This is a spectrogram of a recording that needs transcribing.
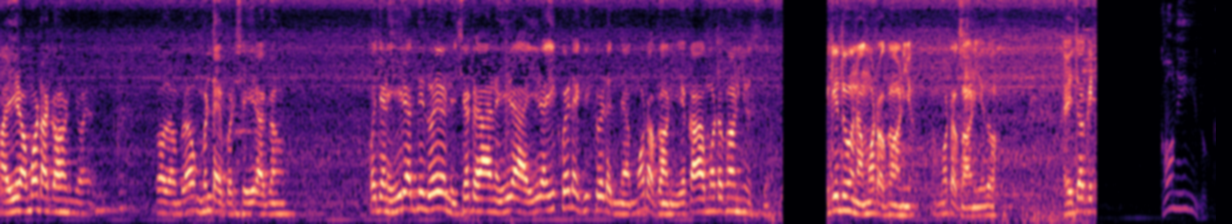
આ હીરા મોટા કહાણીઓ આવ્યા. હમણાં મંડાઈ પડશે હીરા ગામ કોઈ જાણે હીરા જ નહીં ધોયો નહીં શેઠ આને હીરા હીરા શીખવાડે શીખવાડે જ ને. મોટો ઘાણીયો. એક આ મોટો ઘાણીયો છે. કીધું ને મોટો ઘાણીયો. મોટો ઘાણીયો તો. એ તો કોણ હે લોક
